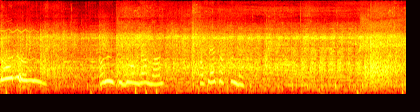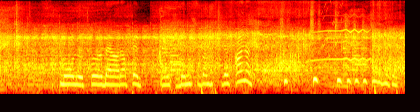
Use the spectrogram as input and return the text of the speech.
Ne oldu? Onun çocuğu olacağım lan. Kafaya taktım ben. Ne oluyor tövbe yarabbim. Ben, benim şuradan bir çift aynen. Çift çift çift çift çift çift çift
